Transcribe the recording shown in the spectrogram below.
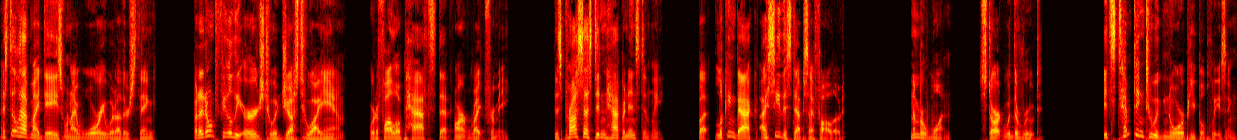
I still have my days when I worry what others think, but I don't feel the urge to adjust who I am or to follow paths that aren't right for me. This process didn't happen instantly, but looking back, I see the steps I followed. Number one, start with the root. It's tempting to ignore people pleasing.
